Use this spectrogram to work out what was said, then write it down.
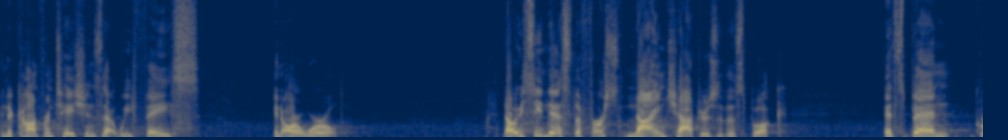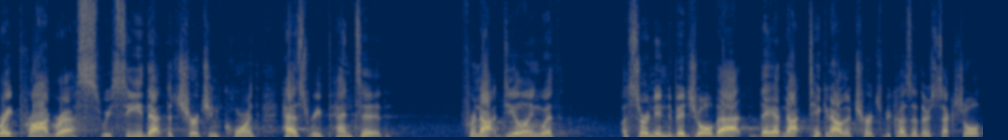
and the confrontations that we face in our world. Now, we've seen this, the first nine chapters of this book it's been great progress. We see that the church in Corinth has repented for not dealing with a certain individual that they have not taken out of the church because of their sexual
